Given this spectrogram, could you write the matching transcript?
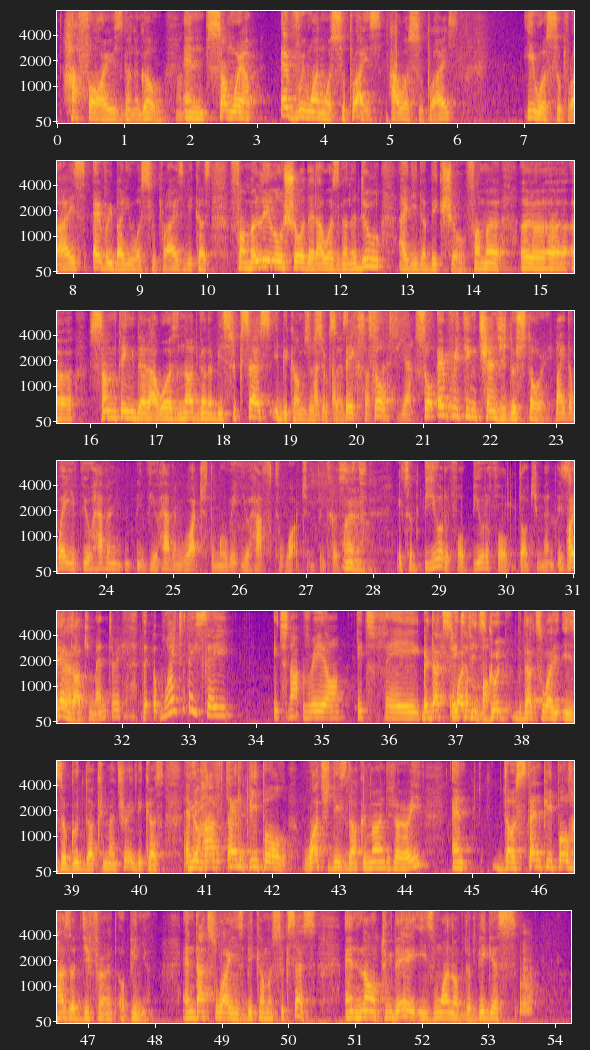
how far it's gonna go. And somewhere everyone was surprised. I was surprised. He was surprised. Everybody was surprised because from a little show that i was going to do i did a big show. From a, a, a, something that i was not going to be success it becomes a, A- a success. so, yeah. so everything changed the story. By the way, if you haven't if you haven't watched the movie, you have to watch it because it's, a beautiful, beautiful document. Is Oh, it yeah. a documentary? The, why do they say it's not real? It's fake. But that's it's what it's good. That's why it's a good documentary because you Everybody's have ten people watch this documentary, and those ten people has a different opinion, and that's why it's become a success. And now today is one of the biggest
